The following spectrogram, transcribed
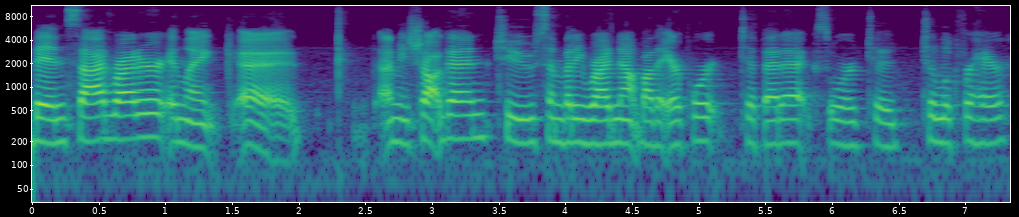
been side rider and like uh, i mean shotgun to somebody riding out by the airport to fedex or to, to look for hair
